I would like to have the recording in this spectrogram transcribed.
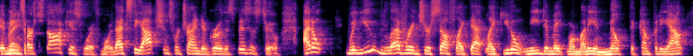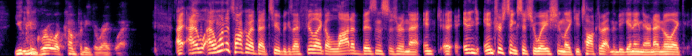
It means our stock is worth more. That's the options we're trying to grow this business to. I don't, when you leverage yourself like that, like you don't need to make more money and milk the company out, you can Mhm. grow a company the right way. I, I, I want to talk about that too because I feel like a lot of businesses are in that in, uh, in, interesting situation, like you talked about in the beginning there. And I know, like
